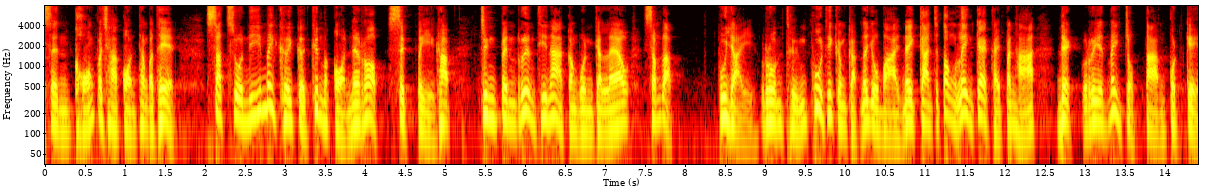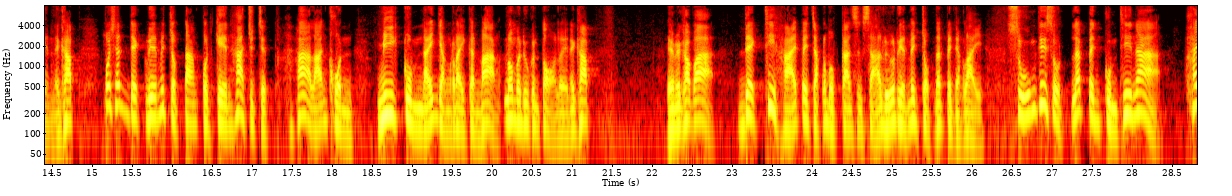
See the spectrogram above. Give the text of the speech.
10%ของประชากรทั้งประเทศ สัดส่วนนี้ไม่เคยเกิดขึ้นมาก่อนในรอบ 10 ปีครับ จึงเป็นเรื่องที่น่ากังวลกันแล้วสำหรับผู้ใหญ่รวมถึงผู้ที่กำกับนโยบาย ในการจะต้องเร่งแก้ไขปัญหา เด็กเรียนไม่จบตามกฎเกณฑ์นะครับ เพราะฉะนั้นเด็กเรียนไม่จบตามกฎเกณฑ์ 5.75 ล้านคน มีกลุ่มไหนอย่างไรกันบ้าง เรามาดูกันต่อเลยนะครับ เห็นไหมครับว่าเด็กที่หายไปจากระบบการศึกษาหรือเรียนไม่จบนั้นเป็นอย่างไร สูงที่สุดและเป็นกลุ่มที่น่าให้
